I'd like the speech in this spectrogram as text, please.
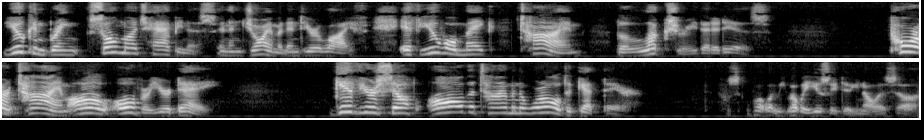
You can bring so much happiness and enjoyment into your life if you will make time the luxury that it is. Pour time all over your day. Give yourself all the time in the world to get there. What we, what we usually do, you know, is, uh,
